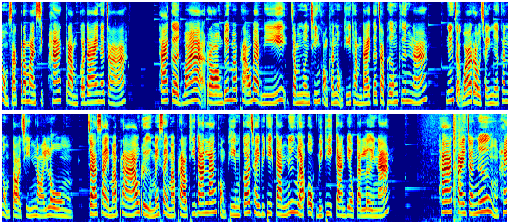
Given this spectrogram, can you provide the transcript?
นมสักประมาณ 15 กรัมก็ได้นะจ๊ะถ้าเกิดว่ารองด้วยมะพร้าวแบบนี้จำนวนชิ้นของขนมที่ทำได้ก็จะเพิ่มขึ้นนะ เนื่องจากว่าเราใช้เนื้อขนมต่อชิ้นน้อยลง จะใส่มะพร้าวหรือไม่ใส่มะพร้าวที่ด้านล่างของพิมพ์ ก็ใช้วิธีการนึ่งและอบวิธีการเดียวกันเลยนะ ถ้าใครจะนึ่งให้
